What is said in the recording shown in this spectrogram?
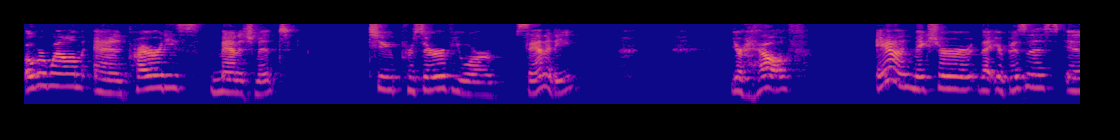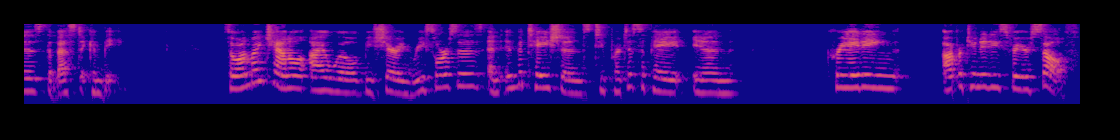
overwhelm and priorities management to preserve your sanity, your health, and make sure that your business is the best it can be. So on my channel, I will be sharing resources and invitations to participate in creating opportunities for yourself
